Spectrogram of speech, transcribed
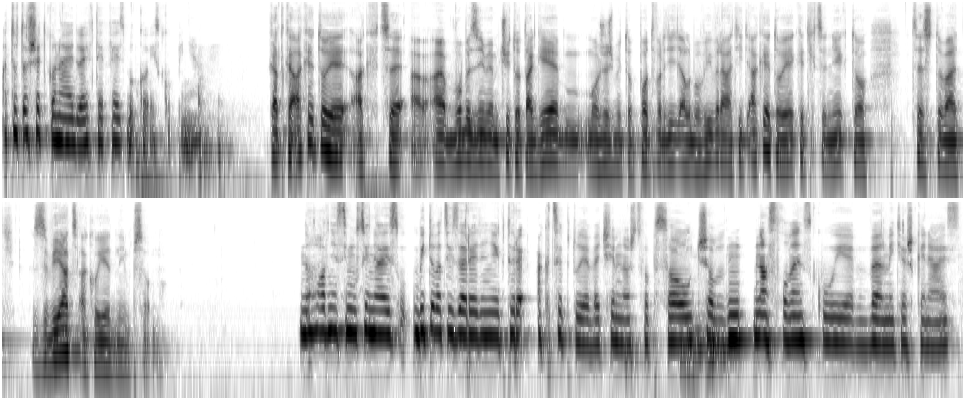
A toto všetko nájdú aj v tej facebookovej skupine. Katka, aké to je, ak chce, a vôbec neviem, či to tak je, môžeš mi to potvrdiť alebo vyvrátiť, aké to je, keď chce niekto cestovať s viac ako jedným psom? No hlavne si musí nájsť ubytovacie zariadenie, ktoré akceptuje väčšie množstvo psov, čo na Slovensku je veľmi ťažké nájsť.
